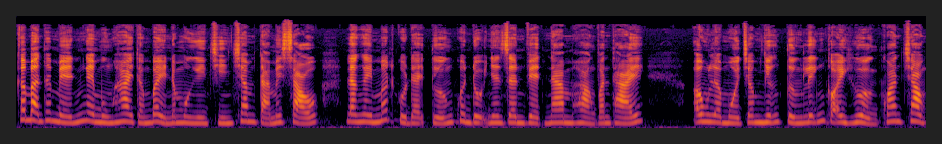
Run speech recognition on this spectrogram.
Các bạn thân mến, ngày 2 tháng 7 năm 1986 là ngày mất của Đại tướng Quân đội Nhân dân Việt Nam Hoàng Văn Thái. Ông là một trong những tướng lĩnh có ảnh hưởng quan trọng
